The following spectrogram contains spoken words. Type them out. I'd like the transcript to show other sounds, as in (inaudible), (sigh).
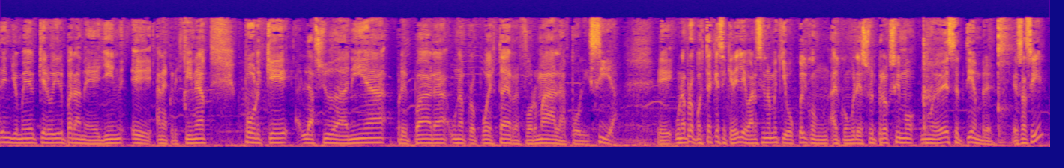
Yo me quiero ir para Medellín, eh, Ana Cristina, porque la ciudadanía prepara una propuesta de reforma a la policía. Eh, una propuesta que se quiere llevar, si no me equivoco, el con, al Congreso el próximo 9 de septiembre. ¿Es así?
